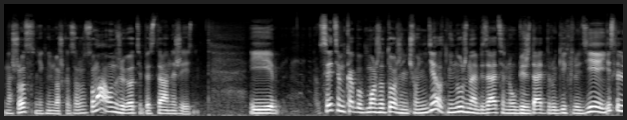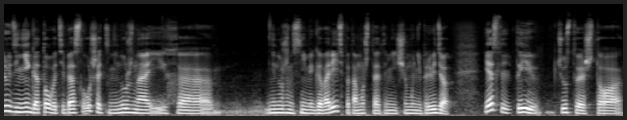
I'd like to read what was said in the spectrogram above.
наш родственник немножко сошел с ума, он живет теперь странной жизнью. И с этим как бы можно тоже ничего не делать, не нужно обязательно убеждать других людей. Если люди не готовы тебя слушать, не нужно их, э, не нужно с ними говорить, потому что это ни к чему не приведет. Если ты чувствуешь, что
